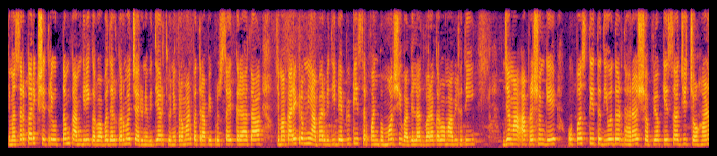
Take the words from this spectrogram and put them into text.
જેમાં સરકારી ક્ષેત્રે ઉત્તમ કામગીરી કરવા બદલ કર્મચારીઓને વિદ્યાર્થીઓને પ્રમાણપત્ર આપી પ્રોત્સાહિત કર્યા હતા, જેમાં કાર્યક્રમની આભાર વિધિ ડેપ્યુટી સરપંચ ભમ્મરસિંહ વાઘેલા દ્વારા કરવામાં આવી હતી. જેમાં આ પ્રસંગે ઉપસ્થિત દિયોદર ધારાસભ્ય કેસાજી ચૌહાણ,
